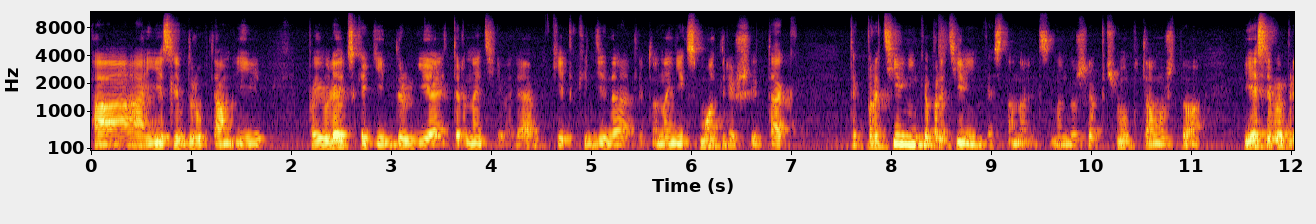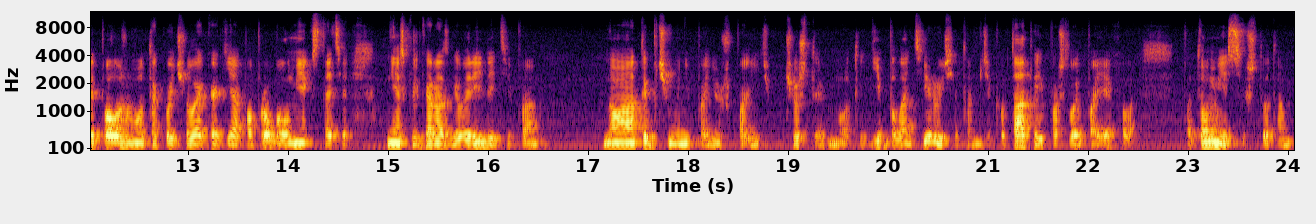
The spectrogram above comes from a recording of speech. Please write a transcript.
а если вдруг там и появляются какие-то другие альтернативы, да, какие-то кандидаты, то на них смотришь и так, так противненько-противненько становится на душе. Почему? Потому что если бы, предположим, вот такой человек, как я, попробовал, мне, кстати, несколько раз говорили, типа, ну а ты почему не пойдешь в политику? Че ж ты, ну, вот иди балансируйся, там, депутаты, и пошло и поехало. Потом, если что там,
